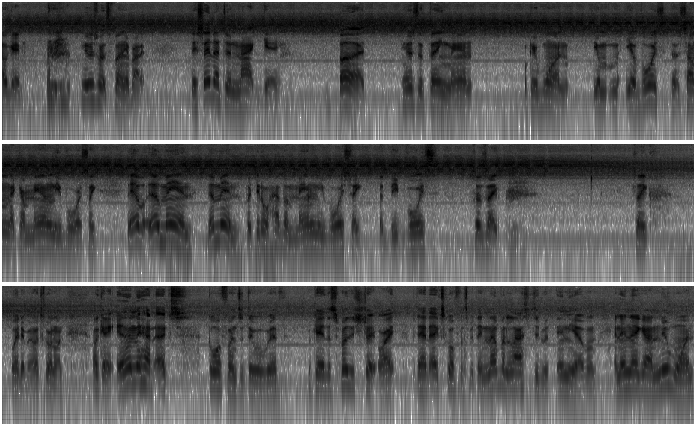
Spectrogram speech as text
okay, here's what's funny about it. They say that they're not gay, but here's the thing, man. Okay, one, your your voice sounds like a manly voice. Like they're they're men, they're men, but they don't have a manly voice, like a deep voice. So it's like it's like, wait a minute, what's going on? Okay, and then they had ex girlfriends that they were with. Okay, they're supposedly straight, right? But they had ex girlfriends, but they never lasted with any of them. And then they got a new one,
